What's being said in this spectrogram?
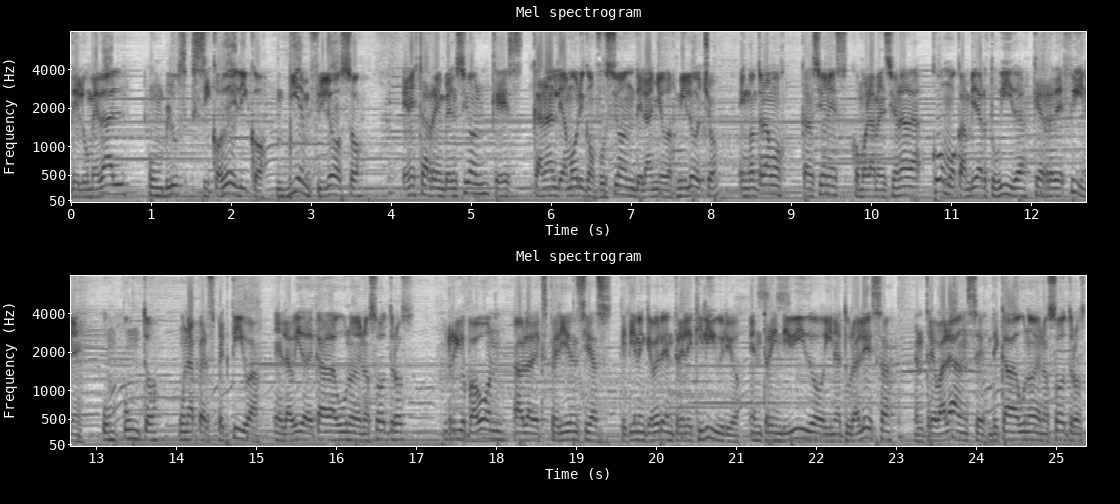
del humedal, un blues psicodélico, bien filoso. En esta reinvención, que es Canal de Amor y Confusión del año 2008, encontramos canciones como la mencionada Cómo cambiar tu vida, que redefine un punto, una perspectiva en la vida de cada uno de nosotros Río Pavón habla de experiencias que tienen que ver entre el equilibrio, entre individuo y naturaleza, entre balance de cada uno de nosotros,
